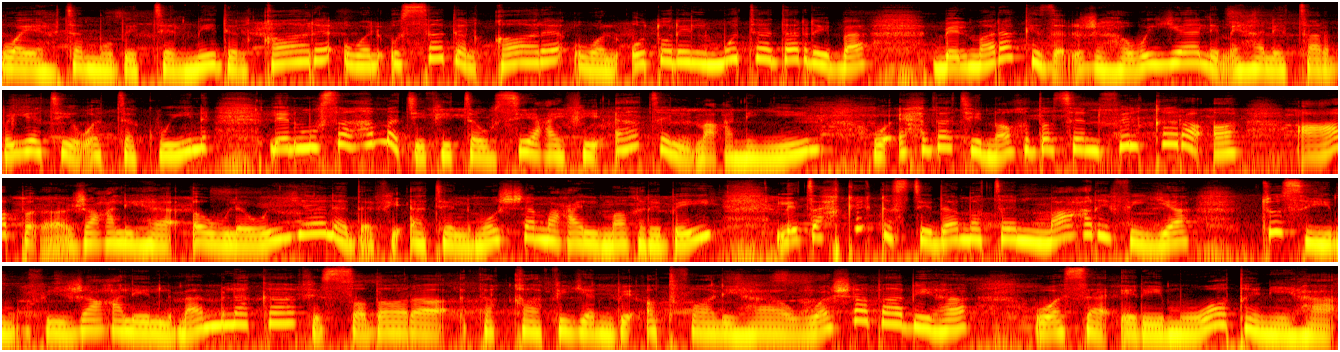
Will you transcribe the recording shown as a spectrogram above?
ويهتم بالتلميذ القارئ والأستاذ القارئ والأطر المتدربة بالمراكز الجهوية لمهن التربية والتكوين للمساهمة في توسيع فئات المعنيين وإحداث نهضة في القراءة عبر جعلها أولوية لدى فئات المجتمع المغربي لتحقيق استدامة معرفية تسهم في جعل المملكة في الصدارة ثقافيا بأطفالها وشبابها وسائر مواطنيها.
